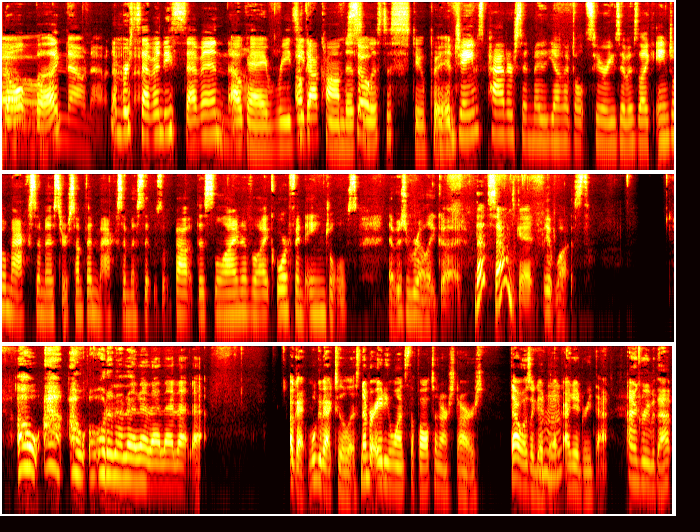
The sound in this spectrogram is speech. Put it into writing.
adult book. No, no, no. Number no. 77. No. Okay, Reedsy.com. This so- list is stupid. James Patterson made a young adult series. It was like Angel Maximus or something Maximus. It was about this line of like orphaned angels that was really good. That sounds good. It was. Oh, ah, oh, oh, la, la, la, la, la, la, la. Okay, we'll get back to the list. Number 81's The Fault in Our Stars. That was a good Mhm. book. I did read that. I agree with that.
